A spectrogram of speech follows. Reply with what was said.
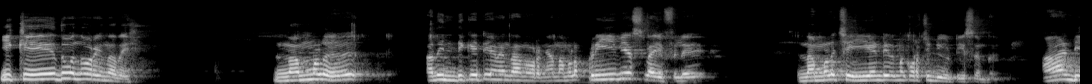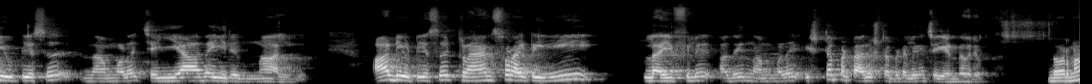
ഈ കേതു എന്ന് പറയുന്നത് നമ്മൾ അത് ഇൻഡിക്കേറ്റ് ചെയ്യണ എന്താന്ന് പറഞ്ഞാൽ നമ്മളെ പ്രീവിയസ് ലൈഫിൽ നമ്മൾ ചെയ്യേണ്ടിരുന്ന കുറച്ച് ഡ്യൂട്ടീസ് ഉണ്ട്. ആ ഡ്യൂട്ടീസ് നമ്മൾ ചെയ്യാതെ ഇരുന്നാൽ ആ ഡ്യൂട്ടീസ് ട്രാൻസ്ഫർ ആയിട്ട് ഈ ലൈഫിൽ അത് നമ്മൾ ഇഷ്ടപ്പെട്ടാലും ഇഷ്ടപ്പെട്ടില്ലെങ്കിൽ ചെയ്യേണ്ടി വരും. എന്താ പറഞ്ഞ?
